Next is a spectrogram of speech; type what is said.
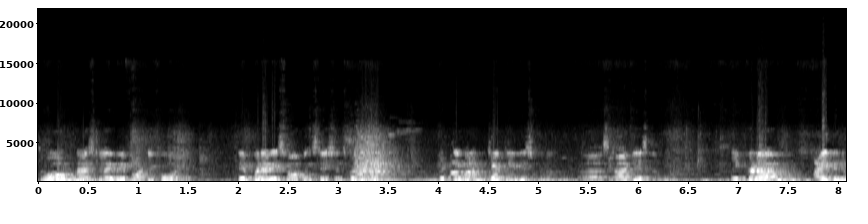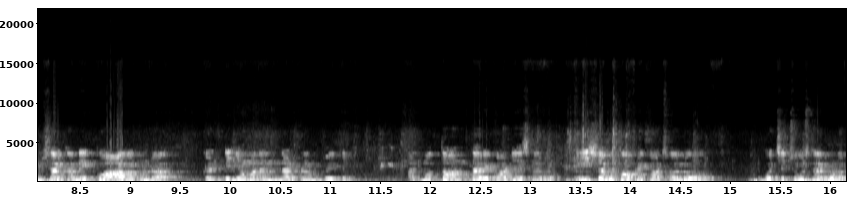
throughout national highway forty four temporary swapping stations పెట్టుకున్నాం. పెట్టి మనం జర్నీ తీసుకున్నాం స్టార్ట్ చేసినాము. ఎక్కడ ఐదు నిమిషాల కన్నా ఎక్కువ ఆగకుండా కంటిన్యూ మనం నడిపినాం వెహికల్. అది మొత్తం అంతా రికార్డ్ చేసినారు. ఏషియా బుక్ ఆఫ్ రికార్డ్స్ వాళ్ళు వచ్చి చూసినారు కూడా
